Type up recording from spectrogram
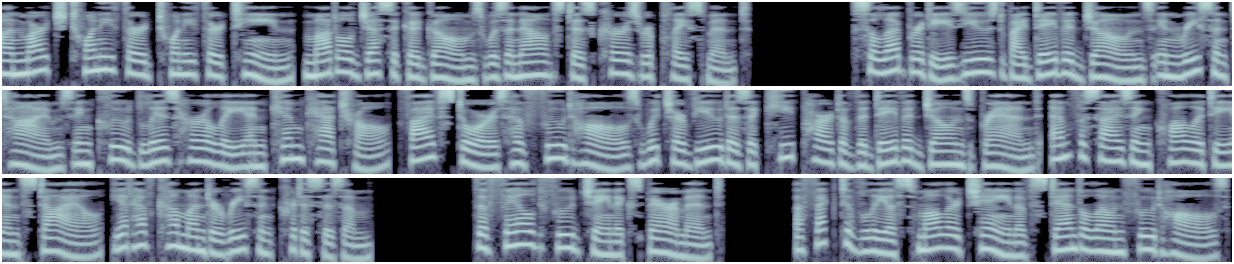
On March 23, 2013, model Jessica Gomes was announced as Kerr's replacement. Celebrities used by David Jones in recent times include Liz Hurley and Kim Cattrall. Five stores have food halls which are viewed as a key part of the David Jones brand, emphasizing quality and style, yet have come under recent criticism. The failed food chain experiment effectively a smaller chain of standalone food halls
